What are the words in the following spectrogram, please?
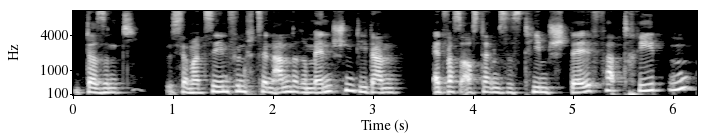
Da sind, ich sag mal, 10, 15 andere Menschen, die dann etwas aus deinem System stellvertreten.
